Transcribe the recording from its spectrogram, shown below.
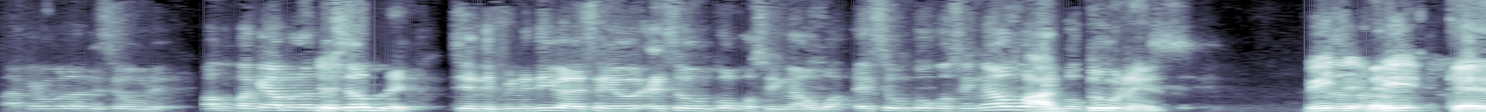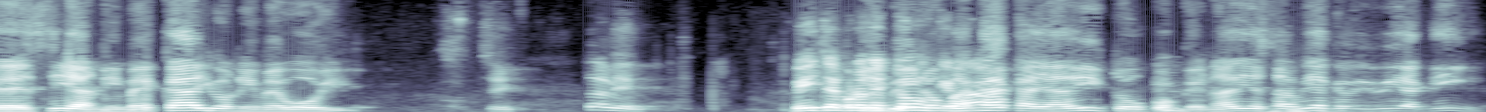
para qué vamos a hablar de ese hombre? ¿Para qué de ese hombre? Si en definitiva ese, ese es un coco sin agua. Ese es un coco sin agua. Antunes. ¿Viste? No, no, no. Que decía, ni me callo ni me voy. Sí, está bien. ¿Viste, Y protector? vino Que para acá calladito porque nadie sabía que vivía aquí.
